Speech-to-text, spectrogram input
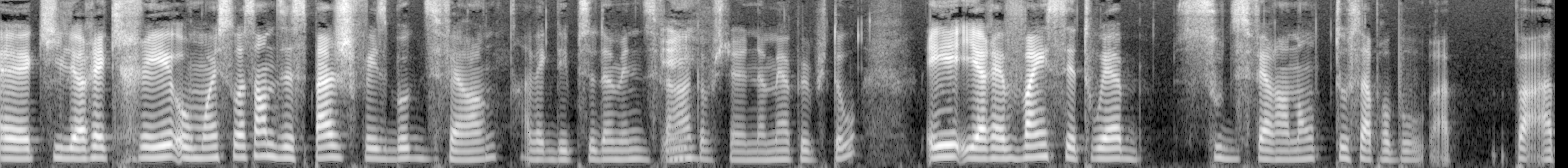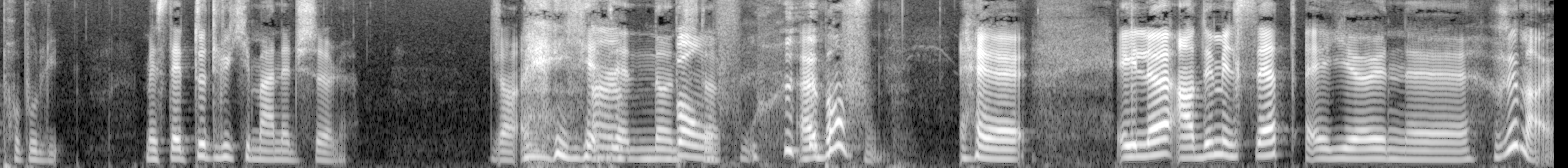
euh, qu'il aurait créé au moins 70 pages Facebook différentes avec des pseudonymes différents, Et- comme je te nommais un peu plus tôt. Et il y aurait 20 sites web sous différents noms, tous à propos, à, propos de lui. Mais c'était tout lui qui manage ça. là. Genre, il était Un non-stop. bon fou. Un bon fou. Euh, et là, en 2007, euh, il y a une euh, rumeur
